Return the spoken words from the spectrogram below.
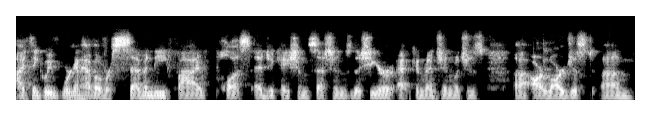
i think we we're going to have over 75 plus education sessions this year at convention which is uh, our largest um,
